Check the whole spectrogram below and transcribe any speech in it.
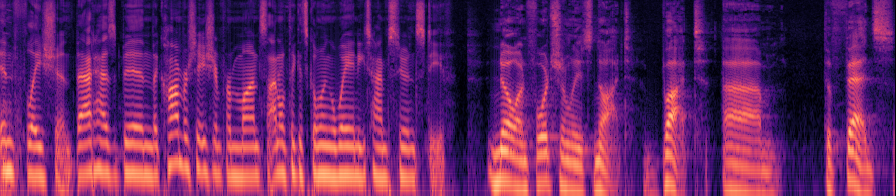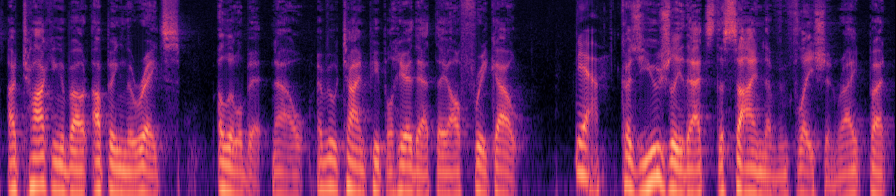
Inflation. That has been the conversation for months. I don't think it's going away anytime soon, Steve. No, unfortunately, it's not. But um, the feds are talking about upping the rates a little bit. Now, every time people hear that, they all freak out Yeah. because usually that's the sign of inflation, right? But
